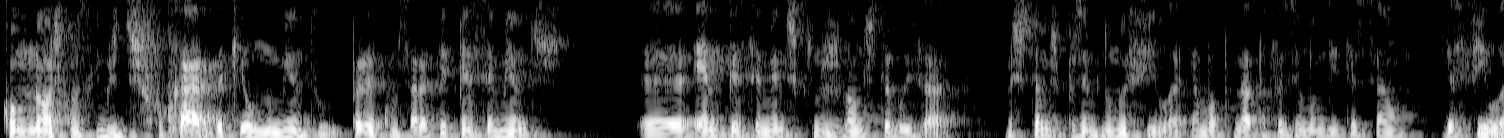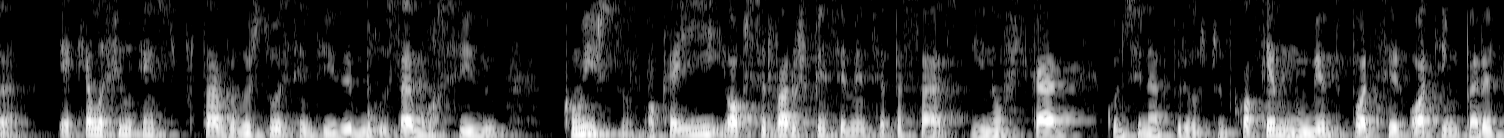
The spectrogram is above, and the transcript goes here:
como nós conseguimos desfocar daquele momento para começar a ter pensamentos, uh, N pensamentos que nos vão destabilizar. Mas estamos, por exemplo, numa fila, é uma oportunidade para fazer uma meditação da fila. É aquela fila que é insuportável. Eu estou a sentir, estar aborrecido com isto, ok? E observar os pensamentos a passar e não ficar condicionado por eles. Portanto, qualquer momento pode ser ótimo para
